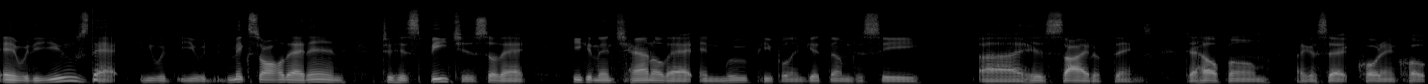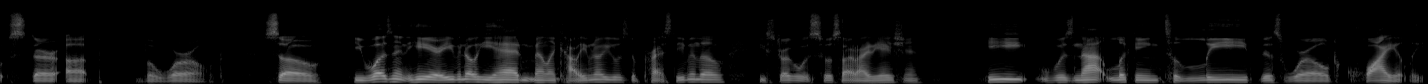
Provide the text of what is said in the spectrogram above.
and would use that. He would he would mix all that in to his speeches so that he can then channel that and move people and get them to see uh, his side of things to help him, like I said, quote unquote, stir up the world. So he wasn't here, even though he had melancholy, even though he was depressed, even though he struggled with suicide ideation, he was not looking to leave this world quietly.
